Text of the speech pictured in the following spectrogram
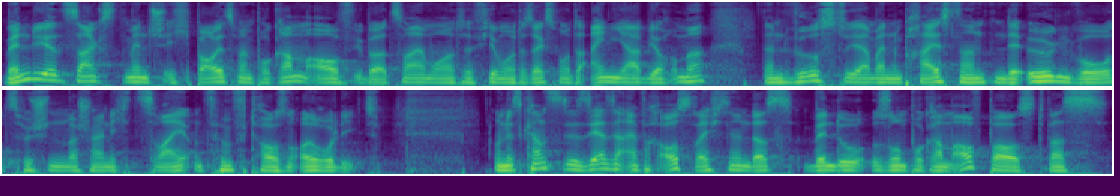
wenn du jetzt sagst, Mensch, ich baue jetzt mein Programm auf über zwei Monate, vier Monate, sechs Monate, ein Jahr, wie auch immer, dann wirst du ja bei einem Preis landen, der irgendwo zwischen wahrscheinlich zwei und 5.000 Euro liegt. Und jetzt kannst du dir sehr, sehr einfach ausrechnen, dass wenn du so ein Programm aufbaust, was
